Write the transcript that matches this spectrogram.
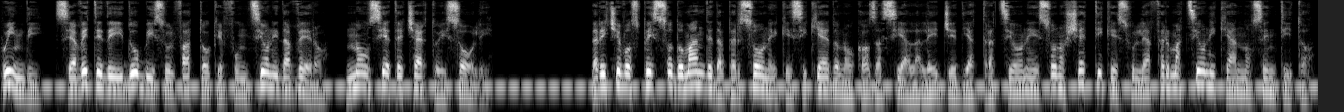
Quindi, se avete dei dubbi sul fatto che funzioni davvero, non siete certo i soli. Ricevo spesso domande da persone che si chiedono cosa sia la legge di attrazione e sono scettiche sulle affermazioni che hanno sentito.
